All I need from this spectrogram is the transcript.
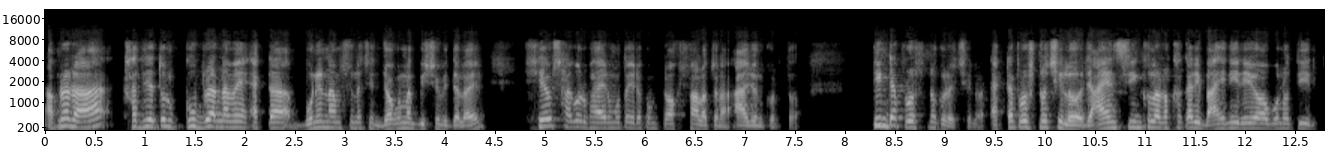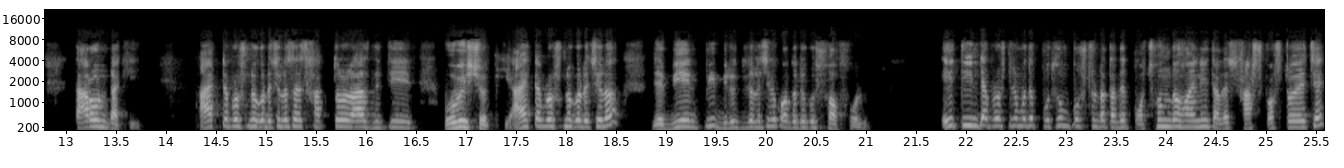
আপনারা খাদিজাতুল কুবরা নামে একটা বোনের নাম শুনেছেন, জগন্নাথ বিশ্ববিদ্যালয়ের। সেও সাগর ভাইয়ের মতো এরকম টক শো আলোচনা আয়োজন করত। তিনটা প্রশ্ন করেছিল। একটা প্রশ্ন ছিল যে আইন শৃঙ্খলা রক্ষাকারী বাহিনীর এই অবনতির কারণটা কি? আরেকটা প্রশ্ন করেছিল, স্যার, ছাত্র রাজনীতির ভবিষ্যৎ কি? আরেকটা প্রশ্ন করেছিল যে, বিএনপি বিরোধী দল হিসেবে কতটুকু সফল? এই তিনটা প্রশ্নের মধ্যে প্রথম প্রশ্নটা তাদের পছন্দ হয়নি, তাদের শ্বাসকষ্ট হয়েছে।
